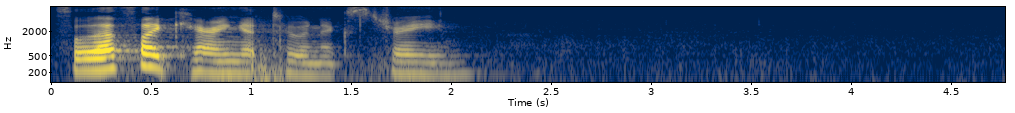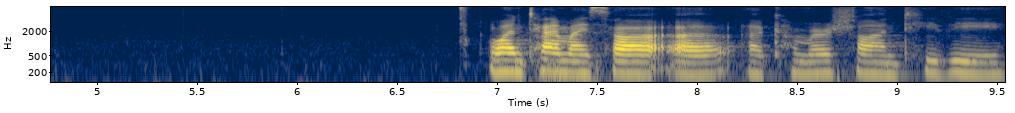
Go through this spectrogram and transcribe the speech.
So that's like carrying it to an extreme. One time I saw a, a commercial on TV.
